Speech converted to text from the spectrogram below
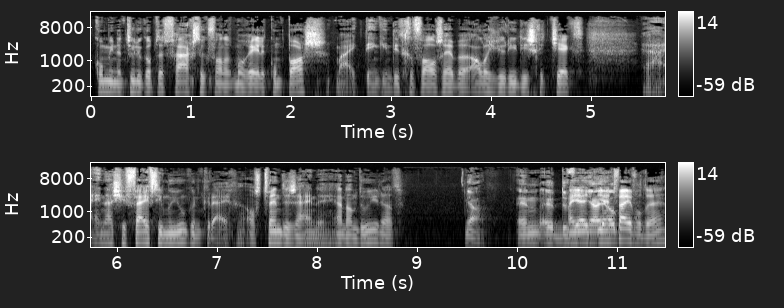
kom je natuurlijk op dat vraagstuk van het morele kompas. Maar ik denk in dit geval, ze hebben alles juridisch gecheckt. Ja, en als je 15 miljoen kunt krijgen als Twente zijnde, ja, dan doe je dat. Ja. En, eh, de, Maar jij, jij jij ook- twijfelt, hè?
